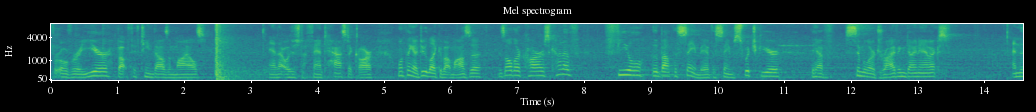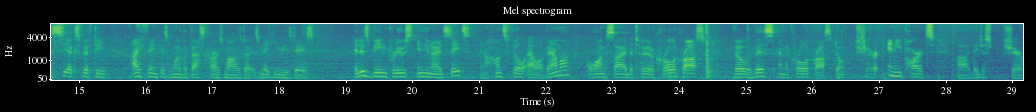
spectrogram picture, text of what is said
for over a year, about 15,000 miles, and that was just a fantastic car. One thing I do like about Mazda is all their cars kind of feel about the same. They have the same switchgear, they have similar driving dynamics, and the CX-50 I think is one of the best cars Mazda is making these days. It is being produced in the United States in Huntsville, Alabama, alongside the Toyota Corolla Cross, though this and the Corolla Cross don't share any parts, uh, they just share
